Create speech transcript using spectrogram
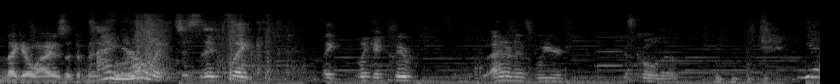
Legoize a Dementor. I know. It's just it's like like like a clear. I don't know. It's weird. It's cool though. Yay!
